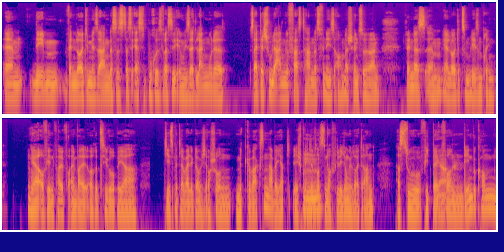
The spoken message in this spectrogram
Ähm, neben, wenn Leute mir sagen, dass es das erste Buch ist, was sie irgendwie seit langem oder seit der Schule angefasst haben, das finde ich auch immer schön zu hören, wenn das ähm, ja Leute zum Lesen bringt. Ja, auf jeden Fall, vor allem, weil eure Zielgruppe ja, die ist mittlerweile, glaube ich, auch schon mitgewachsen, aber ihr habt, ihr spricht mhm. ja trotzdem noch viele junge Leute an. Hast du Feedback ja. von denen bekommen?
